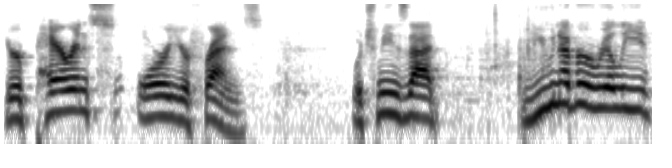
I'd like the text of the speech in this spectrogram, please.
your parents, or your friends, which means that you never really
